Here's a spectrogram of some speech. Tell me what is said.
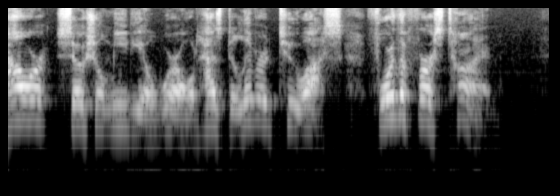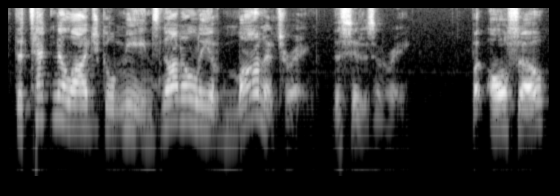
Our social media world has delivered to us, for the first time, the technological means not only of monitoring the citizenry, but also,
